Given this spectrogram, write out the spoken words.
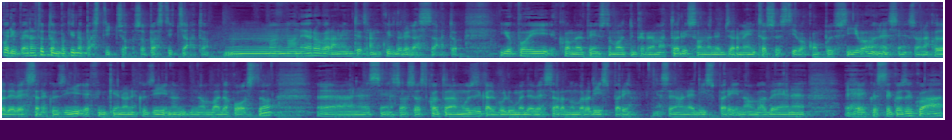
poi era tutto un pochino pasticcioso, pasticciato, non, non, ero veramente tranquillo e rilassato. Io poi, come penso molti programmatori, sono leggermente ossessivo compulsivo, nel senso una cosa deve essere così e finché non è così non, non vado a posto, eh, nel senso se ascolto la musica il volume deve essere a numero dispari, se non è dispari non va bene, e queste cose qua,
